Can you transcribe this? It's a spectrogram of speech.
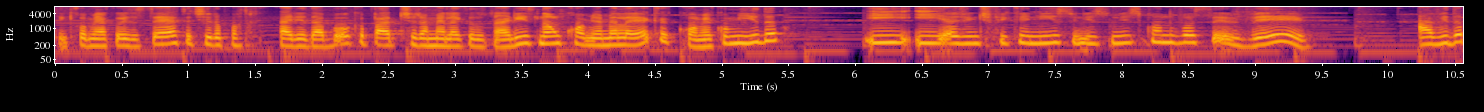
Tem que comer a coisa certa, tira a porcaria da boca, para de tirar a meleca do nariz, não come a meleca, come a comida. E, e a gente fica nisso, nisso, nisso. Quando você vê, a vida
